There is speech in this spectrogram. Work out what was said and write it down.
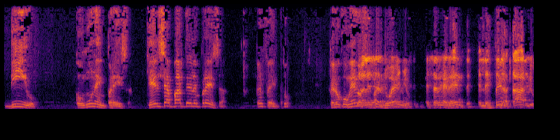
Dio, con una empresa. Que él sea parte de la empresa. Perfecto. Pero con él No, no él es el dueño, es el gerente, el destinatario,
